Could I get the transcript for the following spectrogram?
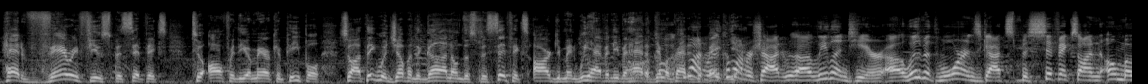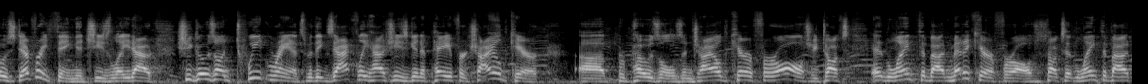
had very few specifics to offer the American people. So I think we're jumping the gun on the specifics argument. We haven't even had a Democratic come on, debate Come yet. on, Rashad. Uh, Leland here. Uh, Elizabeth Warren's got specifics on almost everything that she's laid out. She goes on tweet rants with exactly how she's going to pay for child care uh, proposals and child care for all. She talks at length about Medicare for all. She talks at length about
